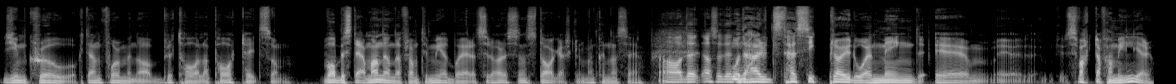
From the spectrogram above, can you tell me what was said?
Jim Crow och den formen av brutal apartheid som var bestämmande ända fram till medborgarrättsrörelsens dagar skulle man kunna säga. Ja, det, alltså den... Och det här, det här sipprar ju då en mängd eh, eh svarta familjer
